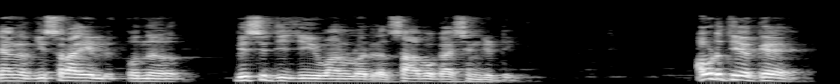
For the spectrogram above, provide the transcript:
ഞങ്ങൾക്ക് ഇസ്രായേൽ ഒന്ന് വിസിറ്റ് ചെയ്യുവാനുള്ള ഒരു സാവകാശം കിട്ടി. അവിടുത്തെയൊക്കെ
